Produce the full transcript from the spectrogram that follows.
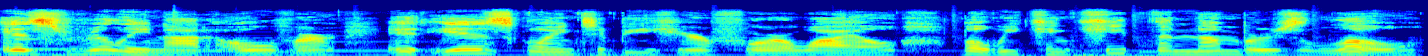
it's really not over. It is going to be here for a while, but we can keep the numbers low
